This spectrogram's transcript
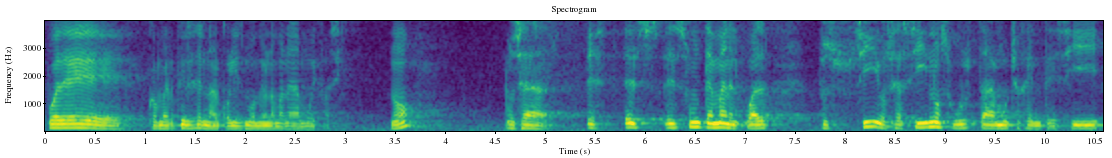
puede convertirse en alcoholismo de una manera muy fácil, ¿no? O sea, es, es, es un tema en el cual, pues sí, o sea, sí nos gusta a mucha gente, sí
